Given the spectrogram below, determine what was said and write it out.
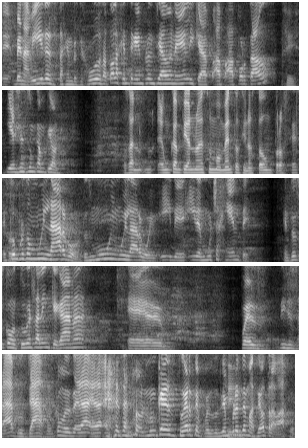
eh, Benavides, está Henry Sejudo, está toda la gente que ha influenciado en él y que ha, ha- ha aportado. Sí, sí. Y ese es un campeón. O sea, un campeón no es un momento, sino es todo un proceso. Es todo un proceso muy largo, entonces muy, muy largo y, y de, y de mucha gente. Entonces, cuando tú ves a alguien que gana, eh, pues dices, ah, pues ya, o sea, es como, era- era- o sea, no, nunca es suerte, pues siempre Sí. es demasiado trabajo.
